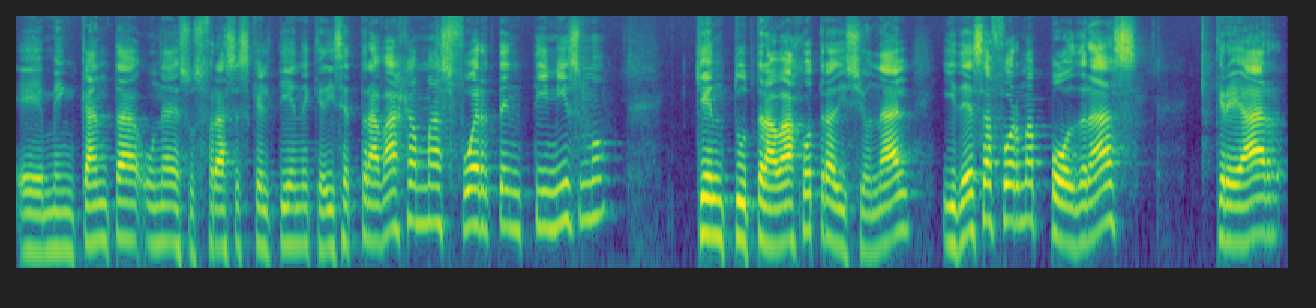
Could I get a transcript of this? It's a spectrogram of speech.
eh, me encanta una de sus frases que él tiene que dice, trabaja más fuerte en ti mismo que en tu trabajo tradicional y de esa forma podrás crear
